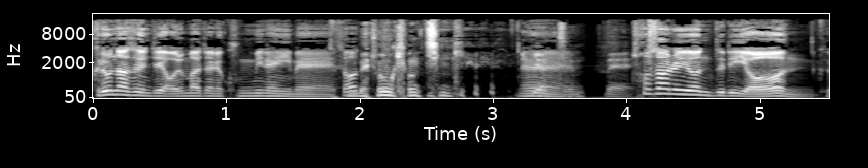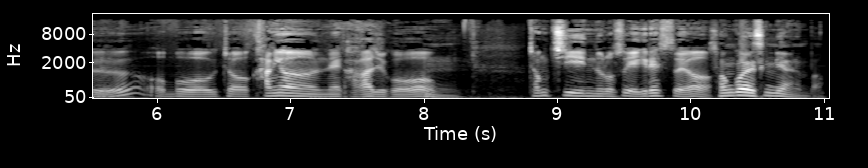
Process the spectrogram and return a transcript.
그러고 나서 이제 얼마 전에 국민의힘에서 매우 경징계. 네, 여튼, 네. 초선 의원들이 연 그 뭐저 강연에 가가지고 음, 정치인으로서 얘기를 했어요. 선거에 승리하는 법.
